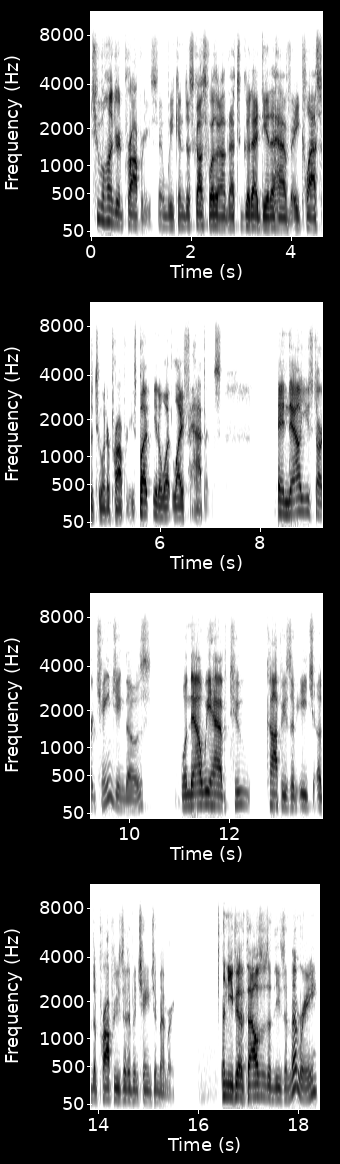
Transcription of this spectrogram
200 properties and we can discuss whether or not that's a good idea to have a class of 200 properties but you know what? Life happens. And now you start changing those well now we have two copies of each of the properties that have been changed in memory. And if you have thousands of these in memory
